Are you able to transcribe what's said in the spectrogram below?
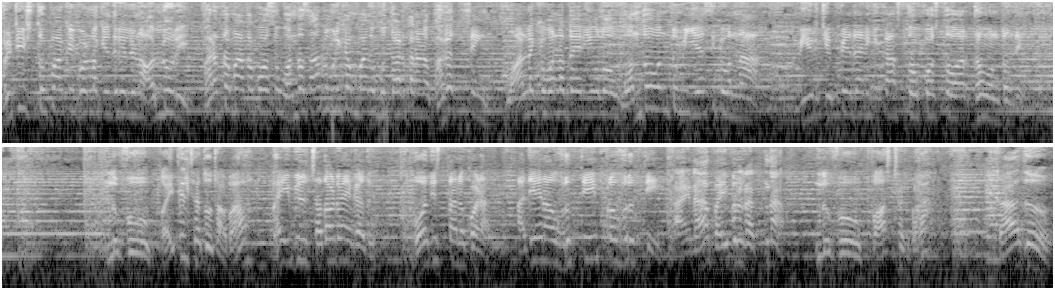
బ్రిటిష్ తుపాకీ గోళ్ళకు ఎదురెళ్ళిన అల్లూరి భరతమాత కోసం వంద సార్లు ఉరికంపాన్ని ముద్దాడతారన్న భగత్ సింగ్. వాళ్ళకి ఉన్న ధైర్యంలో వందో వంతు మీ ఏసుకి ఉన్నా మీరు చెప్పేదానికి కాస్తో కోస్తో అర్థం ఉంటుంది. నువ్వు బైబిల్ చదువుతావా? బైబిల్ చదవడమే కాదు బోధిస్తాను కూడా. అదే నా వృత్తి ప్రవృత్తి. ఆయన బైబిల్ రత్న. నువ్వు పాస్టర్ వా కాదు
